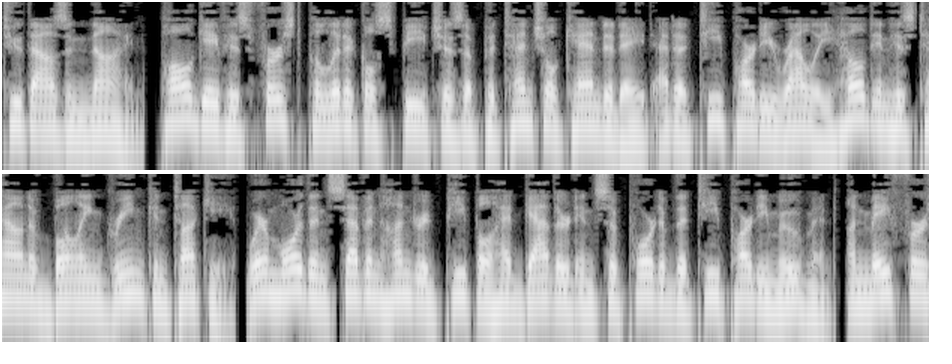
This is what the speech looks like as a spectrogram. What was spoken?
2009, Paul gave his first political speech as a potential candidate at a Tea Party rally held in his town of Bowling Green, Kentucky, where more than 700 people had gathered in support of the Tea Party movement. On May 1,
